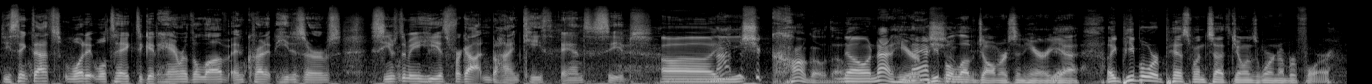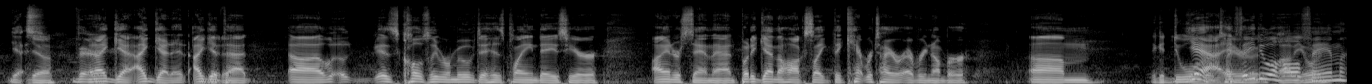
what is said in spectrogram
Do you think that's what it will take to get Hammer the love and credit he deserves? Seems to me he is forgotten behind Keith and Seabs. Uh, Not ye- in Chicago though. no, not here. People love Hjalmarsson here. Yeah. like people were pissed when Seth Jones wore number four, Yes. Yeah. Very. and I get, I get it. I get, get that. Uh, is closely removed to his playing days here. I understand that, but again, the Hawks like they can't retire every number. Um, They could dual. yeah, if they do a Hall of Fame,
